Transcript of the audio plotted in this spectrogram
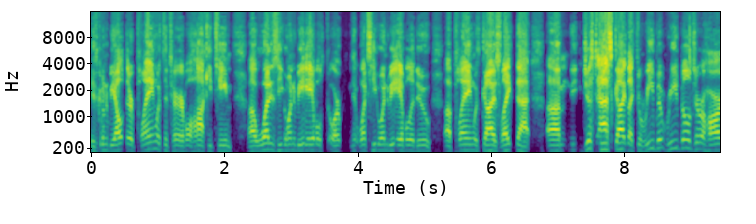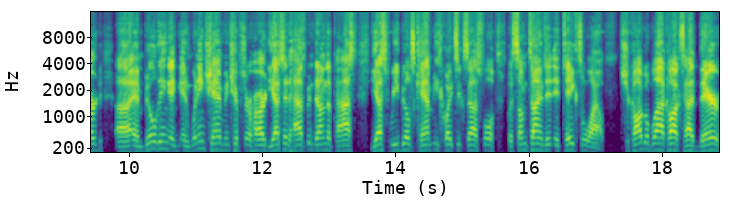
is going to be out there playing with the terrible hockey team, uh, what is he going to be able, to, or what's he going to be able to do uh, playing with guys like that? Um, just ask guys like the rebuild, rebuilds are hard, uh, and building and, and winning championships are hard. Yes, it has been done in the past. Yes, rebuilds can be quite successful, but sometimes it, it, takes a while. Chicago Blackhawks had their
